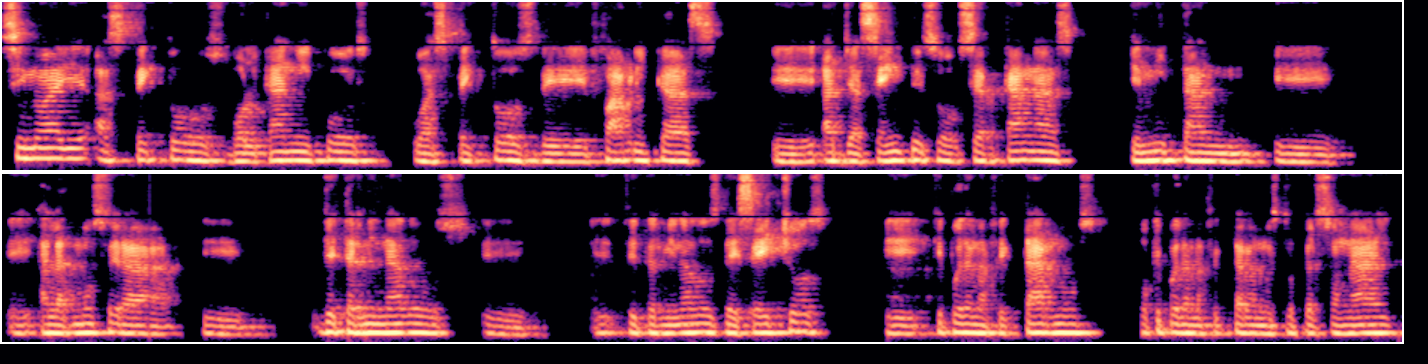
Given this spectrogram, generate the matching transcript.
si no hay aspectos volcánicos o aspectos de fábricas eh, adyacentes o cercanas que emitan eh, eh, a la atmósfera determinados, determinados desechos que puedan afectarnos o que puedan afectar a nuestro personal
